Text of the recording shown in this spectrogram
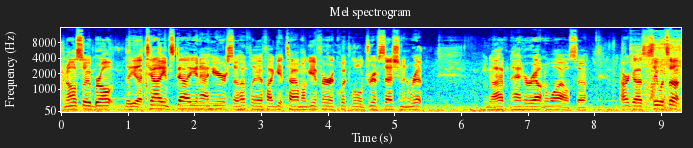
and also brought the Italian Stallion out here. So hopefully if I get time, I'll give her a quick little drift session and rip. You know, I haven't had her out in a while. So, all right, guys, let's see what's up.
